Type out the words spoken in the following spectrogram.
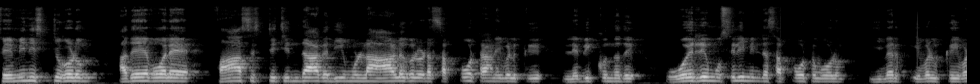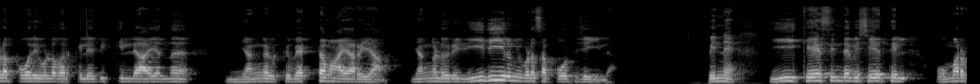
ഫെമിനിസ്റ്റുകളും അതേപോലെ ഫാസിസ്റ്റ് ചിന്താഗതിയുമുള്ള ആളുകളുടെ സപ്പോർട്ടാണ് ഇവൾക്ക് ലഭിക്കുന്നത്. ഒരു മുസ്ലിമിന്റെ സപ്പോർട്ട് പോലും ഇവർ ഇവൾക്ക് ഇവളെപ്പോലെയുള്ളവർക്ക് ലഭിക്കില്ല എന്ന് ഞങ്ങൾക്ക് വ്യക്തമായി അറിയാം. ഞങ്ങളൊരു രീതിയിലും ഇവളെ സപ്പോർട്ട് ചെയ്യില്ല. പിന്നെ ഈ കേസിന്റെ വിഷയത്തിൽ ഉമർ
